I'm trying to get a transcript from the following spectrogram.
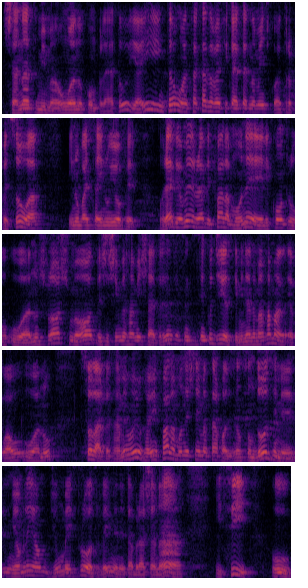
Shanat Mima, um ano completo, e aí então essa casa vai ficar eternamente com outra pessoa e não vai sair no Yover. O Rebbe Omer, o Rebbe fala, Moné, ele contra o ano, Shlosh Meod Beshishim Vehamisha, 365 dias, que Minana Mahamah, é igual o ano solar. O Rebbe fala, Moné Shnei Masar Chodesh, não, são 12 meses, Miom Leão, de um mês para o outro, vem Menetabrashana, e se o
